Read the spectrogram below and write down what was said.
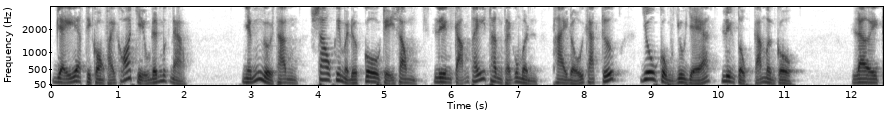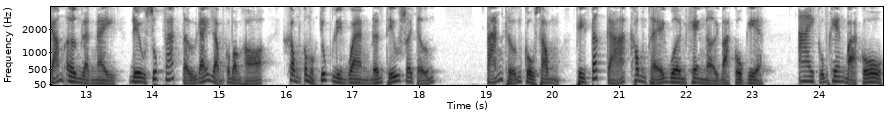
vậy thì còn phải khó chịu đến mức nào. Những người thân sau khi mà được cô trị xong liền cảm thấy thân thể của mình thay đổi khác trước, vô cùng vui vẻ, liên tục cảm ơn cô. Lời cảm ơn lần này đều xuất phát từ đáy lòng của bọn họ, không có một chút liên quan đến thiếu soi tưởng. Tán thưởng cô xong thì tất cả không thể quên khen ngợi bà cô kia. Ai cũng khen bà cô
